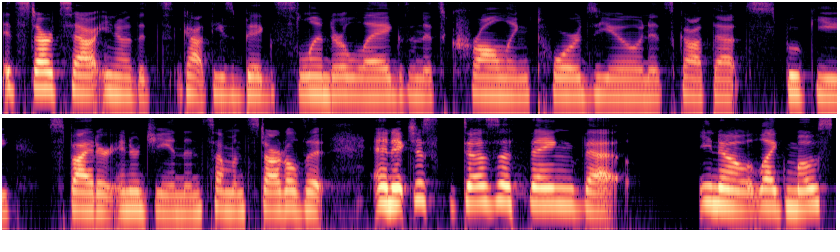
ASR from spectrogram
it starts out you know that's got these big slender legs and it's crawling towards you and it's got that spooky spider energy and then someone startles it and it just does a thing that you know like most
